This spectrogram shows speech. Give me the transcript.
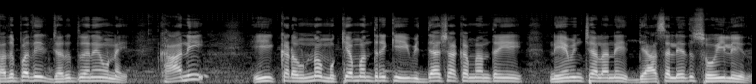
తదుపరి జరుగుతూనే ఉన్నాయి. కానీ ఇక్కడ ఉన్న ముఖ్యమంత్రికి విద్యాశాఖ మంత్రి నియమించాలని ధ్యాస లేదు సోయి లేదు.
